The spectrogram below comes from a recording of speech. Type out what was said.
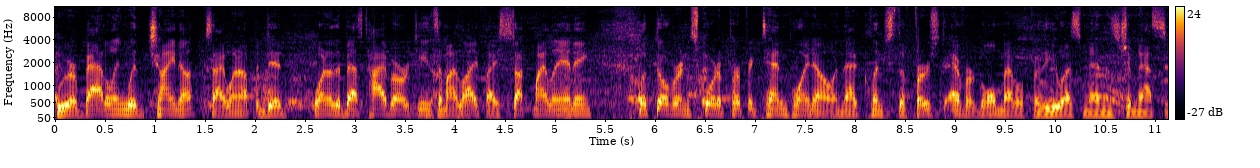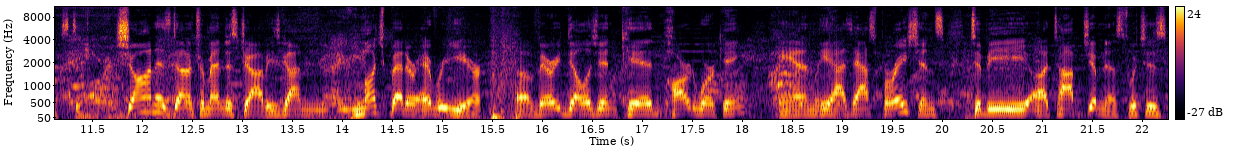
We were battling with China, so I went up and did one of the best high bar routines of my life. I stuck my landing, looked over and scored a perfect 10.0, and that clinched the first ever gold medal for the U.S. men's gymnastics team. Shaun has done a tremendous job. He's gotten much better every year. A very diligent kid, hardworking, and he has aspirations to be a top gymnast, which is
